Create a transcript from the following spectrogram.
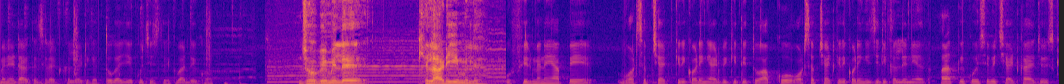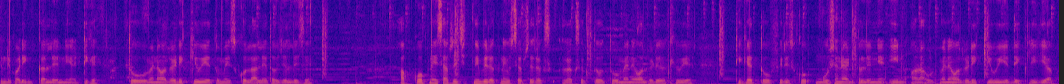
मैंने डार्क एंड सेलेक्ट कर लिया ठीक है? तो क्या ये कुछ इस तरह के बाद देखो आप। जो भी मिले खिलाड़ी ही मिले। तो फिर मैंने यहाँ पे व्हाट्सअप चैट की रिकॉर्डिंग ऐड भी की थी तो आपको व्हाट्सअप चैट की रिकॉर्डिंग इजीली कर लेनी है। और आपके कोई से भी चैट का है जो स्क्रीन रिकॉर्डिंग कर लेनी है ठीक है? तो मैंने ऑलरेडी की हुई है तो मैं इसको ला लेता हूँ जल्दी से। आपको अपने हिसाब से जितनी भी रखनी है उस हिसाब से रख रख सकते हो तो मैंने ऑलरेडी रखी हुई है। ठीक है तो फिर इसको मोशन ऐड कर लेनी है इन और आउट मैंने ऑलरेडी की हुई है देख लीजिए आप।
